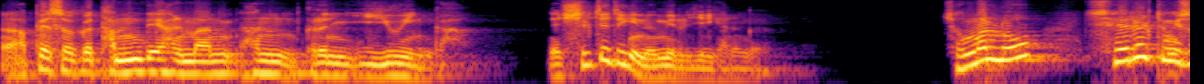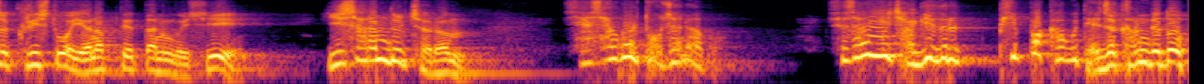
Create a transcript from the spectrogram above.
앞에서 그 담대할 만한 그런 이유인가? 네, 실제적인 의미를 얘기하는 거예요. 정말로 세를 통해서 그리스도와 연합됐다는 것이 이 사람들처럼 세상을 도전하고 세상이 자기들을 핍박하고 대적하는데도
